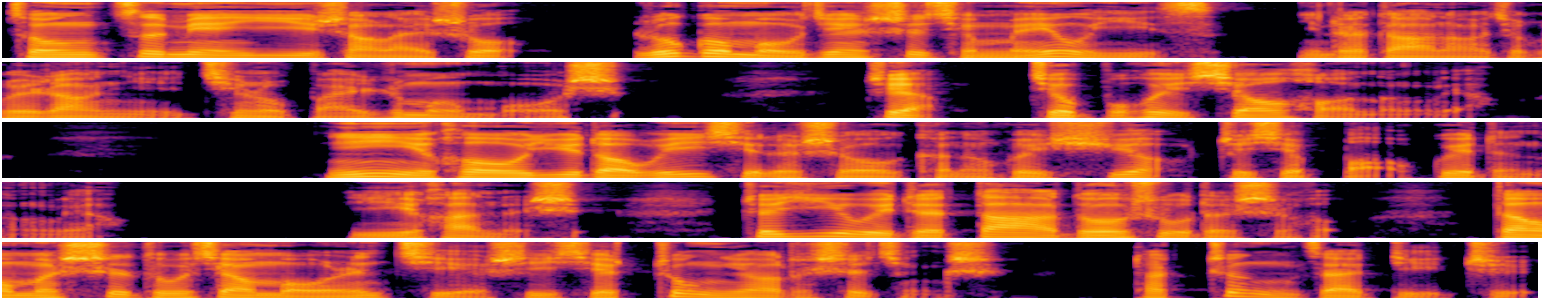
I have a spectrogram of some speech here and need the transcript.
从字面意义上来说，如果某件事情没有意思，你的大脑就会让你进入白日梦模式，这样就不会消耗能量。你以后遇到威胁的时候，可能会需要这些宝贵的能量。遗憾的是，这意味着大多数的时候，当我们试图向某人解释一些重要的事情时，他正在抵制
